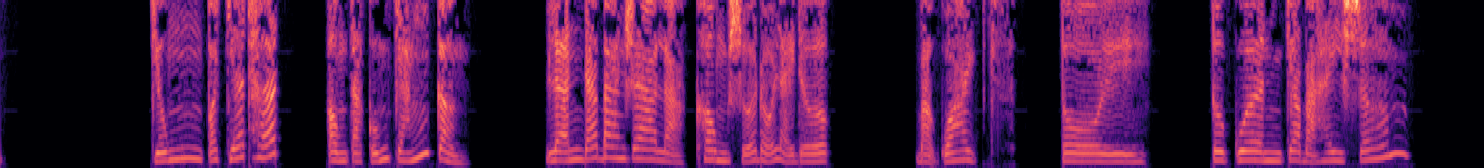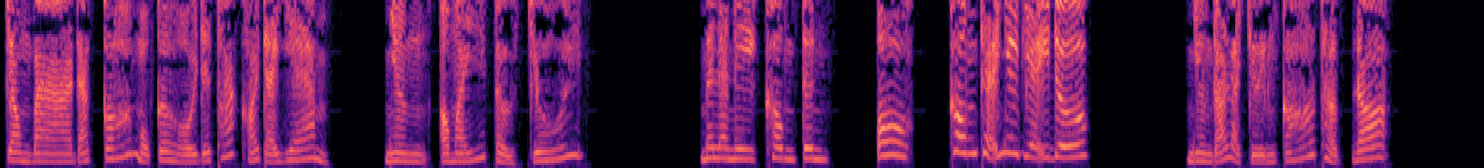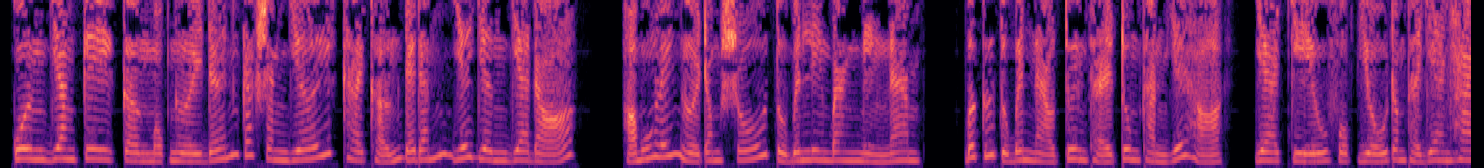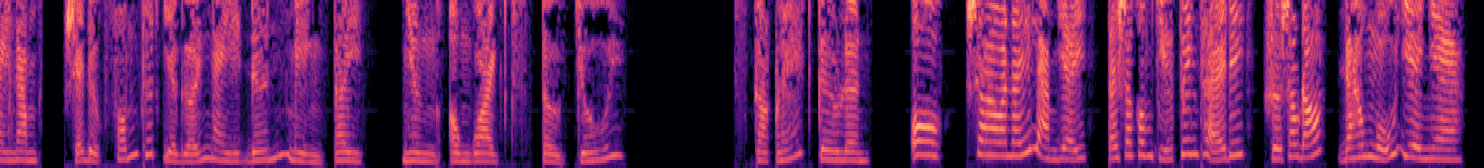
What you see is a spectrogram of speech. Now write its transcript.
Chúng có chết hết, ông ta cũng chẳng cần. Lệnh đã ban ra là không sửa đổi lại được. Bà White, tôi... tôi quên cho bà hay sớm. Chồng bà đã có một cơ hội để thoát khỏi trại giam, nhưng ông ấy từ chối. Melanie không tin. Ô, không thể như vậy được. Nhưng đó là chuyện có thật đó. Quân Yankee cần một người đến các ranh giới khai khẩn để đánh với dân da đỏ. Họ muốn lấy người trong số tù binh liên bang miền Nam. Bất cứ tù binh nào tuyên thệ trung thành với họ và chịu phục vụ trong thời gian 2 năm sẽ được phóng thích và gửi ngay đến miền Tây. Nhưng ông White từ chối. Scarlett kêu lên, Ô, sao anh ấy làm vậy? Tại sao không chịu tuyên thệ đi, rồi sau đó đào ngủ về nhà?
